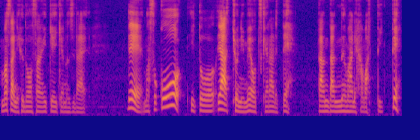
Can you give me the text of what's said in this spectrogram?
まさに不動産イケイケの時代。で、まあ、そこを伊藤や巨に目をつけられて、だんだん沼にはまっていって、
